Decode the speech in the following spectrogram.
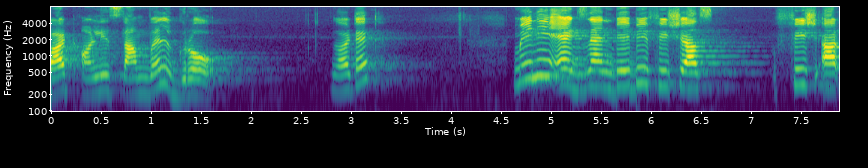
ബട്ട് ഓൺലി സം വെൽ ഗ്രോ ഗോട്ട് ഇറ്റ് മെനി എഗ്സ് ആൻഡ് ബേബി ഫിഷ് ആർ fish are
